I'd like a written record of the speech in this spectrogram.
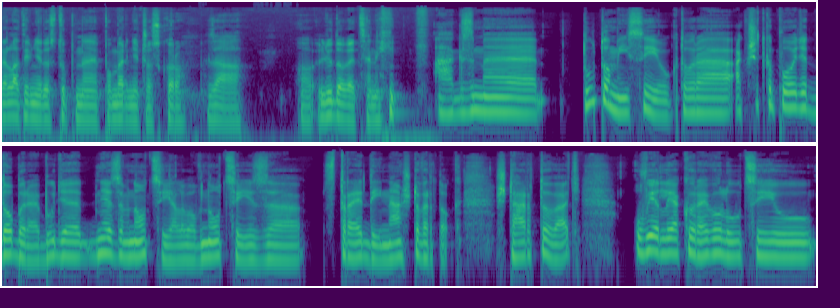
relatívne dostupné pomerne čoskoro za ľudové ceny. Ak sme túto misiu, ktorá, ak všetko pôjde dobre, bude dnes v noci alebo v noci z stredy na štvrtok štartovať, uviedli ako revolúciu,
